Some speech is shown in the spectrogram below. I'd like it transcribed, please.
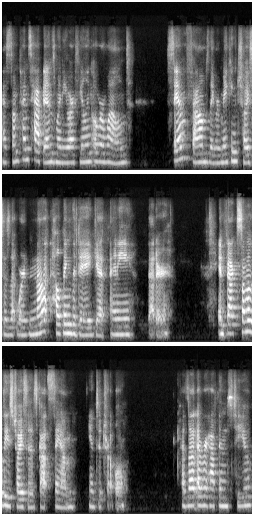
as sometimes happens when you are feeling overwhelmed, Sam found they were making choices that were not helping the day get any better. In fact, some of these choices got Sam into trouble. Has that ever happened to you?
